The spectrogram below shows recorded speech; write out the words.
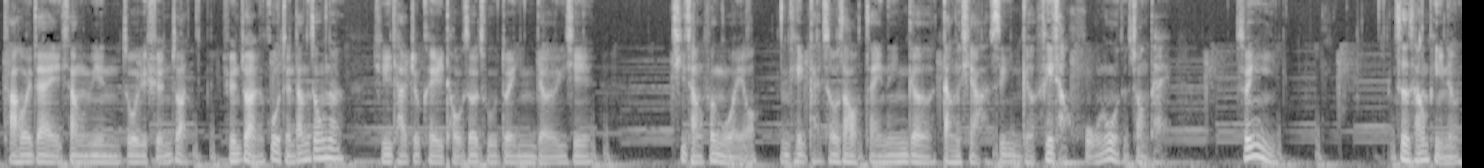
它会在上面做一个旋转。旋转的过程当中呢，其实它就可以投射出对应的一些气场氛围哦。你可以感受到在那个当下是一个非常活络的状态。所以，这商品呢，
